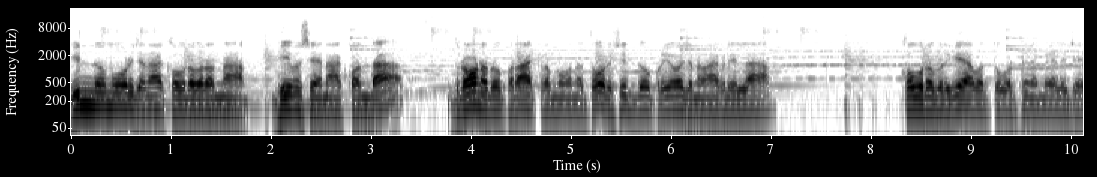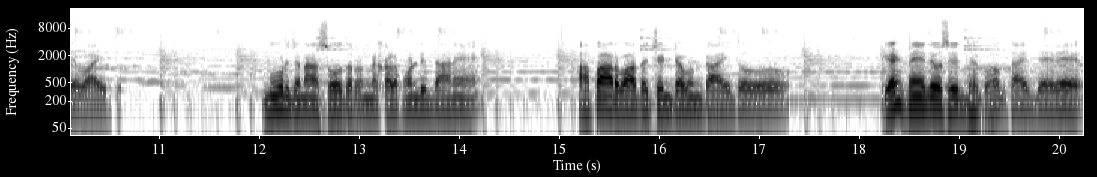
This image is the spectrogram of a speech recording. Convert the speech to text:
ಇನ್ನೂ ಮೂರು ಜನ ಕೌರವರನ್ನು ಭೀಮಸೇನ ಕೊಂದ ದ್ರೋಣರು ಪರಾಕ್ರಮವನ್ನು ತೋರಿಸಿದ್ದು ಪ್ರಯೋಜನವಾಗಲಿಲ್ಲ. ಕೌರವರಿಗೆ ಅವತ್ತು ಒಟ್ಟಿನ ಮೇಲೆ ಜಯವಾಯಿತು. ಮೂರು ಜನ ಸೋದರನ್ನು ಕಳ್ಕೊಂಡಿದ್ದಾನೆ. ಅಪಾರವಾದ ಚಿಂತೆ ಉಂಟಾಯಿತು. ಎಂಟನೇ ದಿವಸ ಯುದ್ಧಕ್ಕೆ ಹೋಗ್ತಾ ಇದ್ದೇವೆ.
